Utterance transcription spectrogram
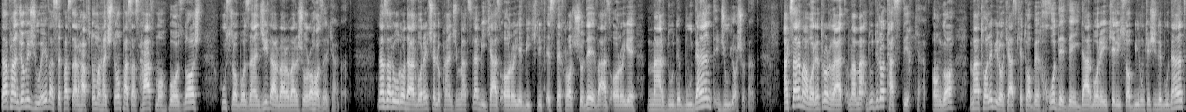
در پنجم ژوئیه و سپس در هفتم و هشتم پس از هفت ماه بازداشت هوس را با زنجیر در برابر شورا حاضر کردند. نظر او را درباره 45 مطلبی که از آرای ویکلیف استخراج شده و از آرای مردوده بودند جویا شدند. اکثر موارد را رد و معدودی را تصدیق کرد. آنگاه مطالبی را که از کتاب خود وی درباره کلیسا بیرون کشیده بودند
